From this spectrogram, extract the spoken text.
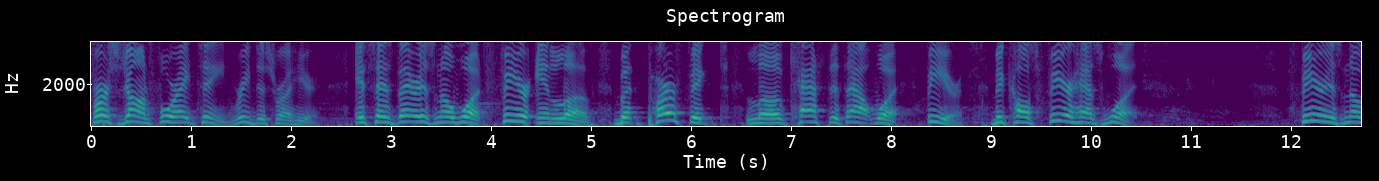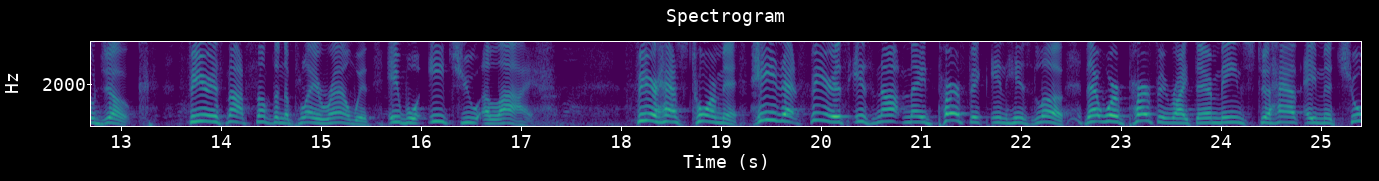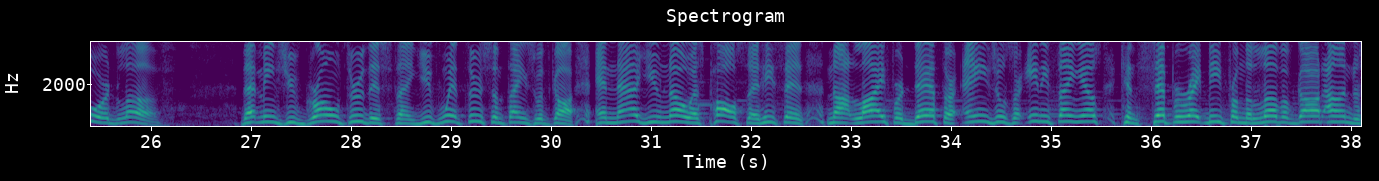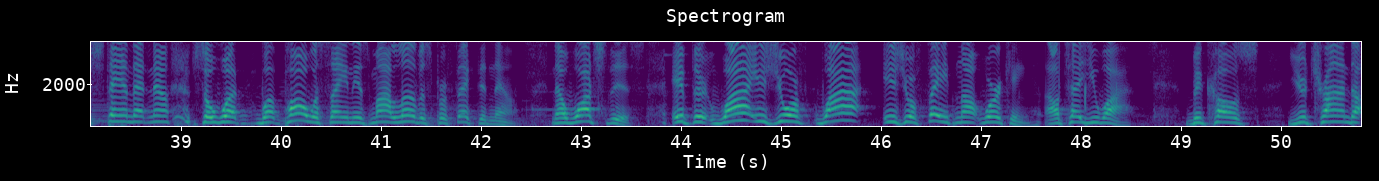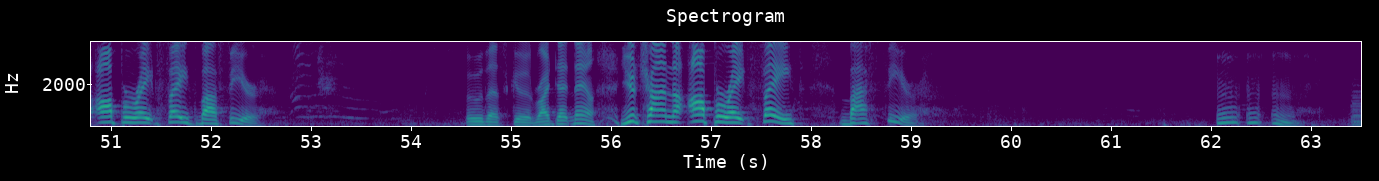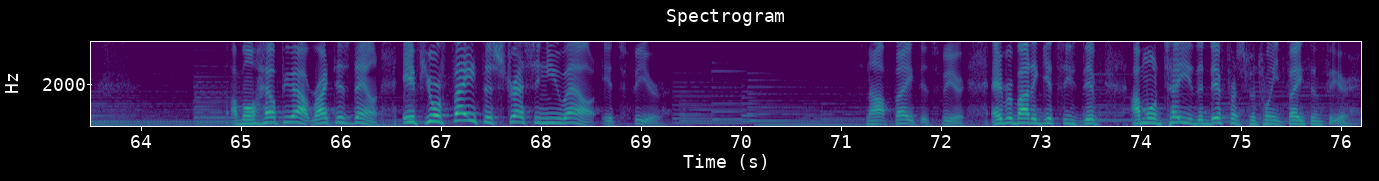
1 John 4 18, read this right here. It says, There is no what? Fear in love, but perfect love casteth out what? Fear. Because fear has what? Fear is no joke. Fear is not something to play around with, it will eat you alive. Fear has torment. He that feareth is not made perfect in his love. That word perfect right there means to have a matured love. That means you've grown through this thing. You've went through some things with God. And now you know, as Paul said, he said, not life or death or angels or anything else can separate me from the love of God. I understand that now. So what, what Paul was saying is my love is perfected now. Now watch this. If there, why is your why is your faith not working? I'll tell you why. Because you're trying to operate faith by fear. Ooh, that's good. Write that down. You're trying to operate faith by fear. Mm-mm-mm. I'm going to help you out. Write this down. If your faith is stressing you out, it's fear. It's not faith, it's fear. Everybody gets these diff I'm going to tell you the difference between faith and fear.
